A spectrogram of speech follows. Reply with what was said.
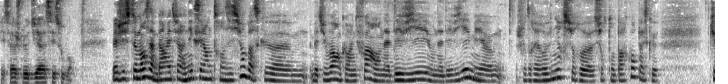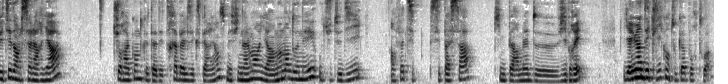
Et ça, je le dis assez souvent. Mais justement, ça me permet de faire une excellente transition parce que, euh, bah, tu vois, encore une fois, on a dévié, on a dévié, mais euh, je voudrais revenir sur, euh, sur ton parcours parce que tu étais dans le salariat, tu racontes que tu as des très belles expériences, mais finalement, il y a un moment donné où tu te dis, en fait, c'est- pas ça qui me permet de vibrer. Il y a eu un déclic, en tout cas pour toi,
